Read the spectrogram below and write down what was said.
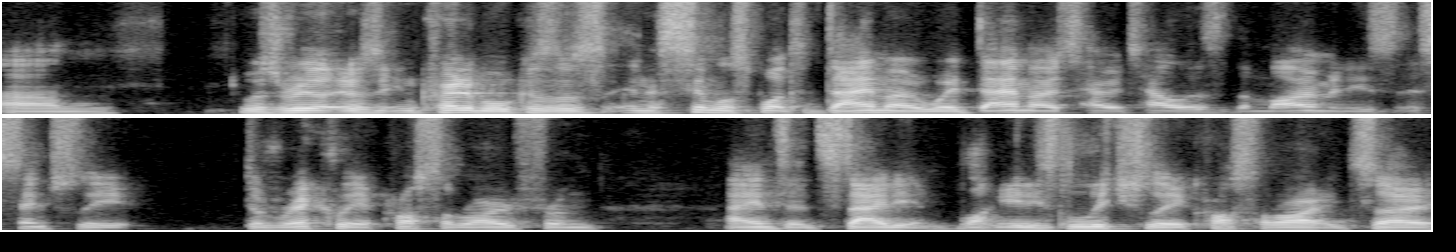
um, was really it was incredible because it was in a similar spot to Damo, where Damo's hotel is at the moment is essentially directly across the road from ANZ Stadium. Like it is literally across the road. So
